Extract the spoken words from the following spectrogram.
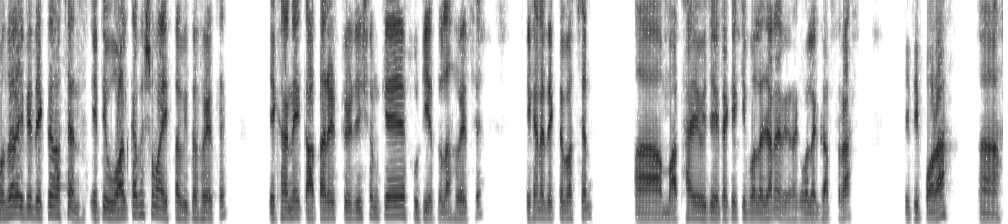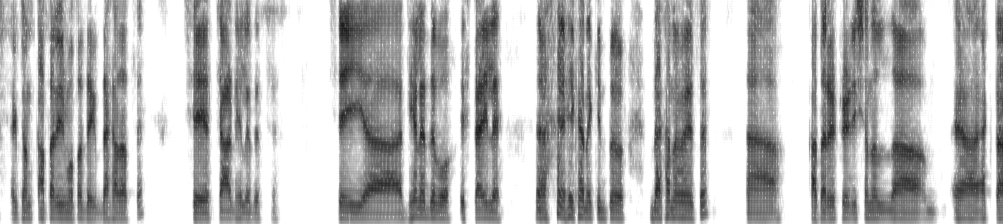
বন্ধুরা, এটি দেখতে পাচ্ছেন? এটি ওয়ার্ল্ড কাপের সময় স্থাপিত হয়েছে। এখানে কাতারের ট্রেডিশনকে ফুটিয়ে তোলা হয়েছে। এখানে দেখতে পাচ্ছেন মাথায় ওই যে এটাকে কি বলে জানেন? এটাকে বলে গাত্রা। এটি পরা একজন কাতারির মতো দেখ- যাচ্ছে। সে চা ঢেলে দিচ্ছে। সেই ঢেলে দেব স্টাইলে এখানে কিন্তু দেখানো হয়েছে। কাতারের ট্রেডিশনাল একটা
